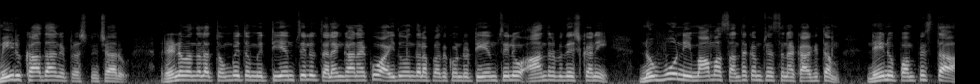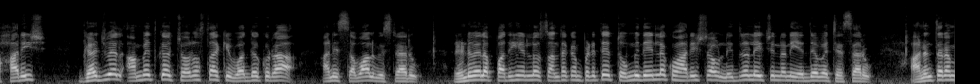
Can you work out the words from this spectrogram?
మీరు కాదా అని ప్రశ్నించారు. రెండు వందల తొంభై తొమ్మిది టీఎంసీలు తెలంగాణకు ఐదు వందల పదకొండు టీఎంసీలు ఆంధ్రప్రదేశ్ కానీ నువ్వు నీ మామ సంతకం చేసిన కాగితం నేను పంపిస్తా హరీష్ గజ్వేల్ అంబేద్కర్ చౌరస్తాకి వద్దకు రా అని సవాల్ విసిరారు. రెండు వేల పదిహేనులో సంతకం పెడితే తొమ్మిదేళ్ళకు హరీష్ రావు నిద్ర లేచిండని ఎద్దేవా చేశారు. అనంతరం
